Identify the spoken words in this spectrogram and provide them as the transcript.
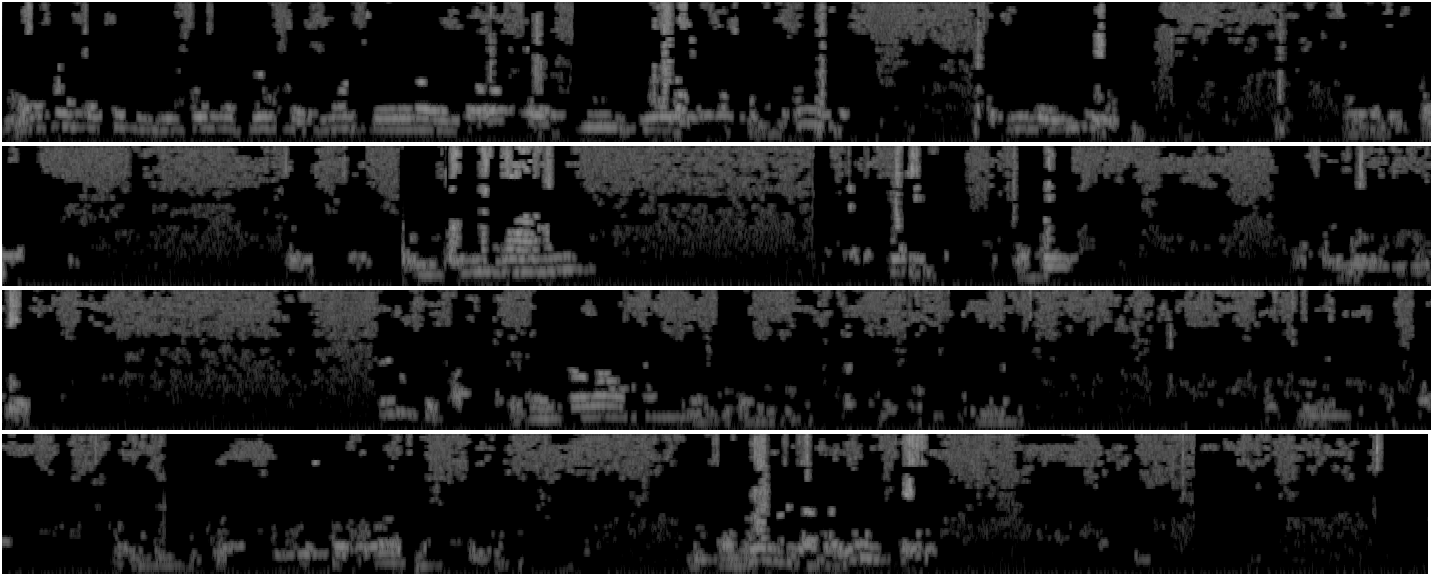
Nosotros hacemos un buen ejemplo, no se era el trabajo aquí, yo era el trabajo aquí, lo vi. Un panadán, Entonces, la pregunta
